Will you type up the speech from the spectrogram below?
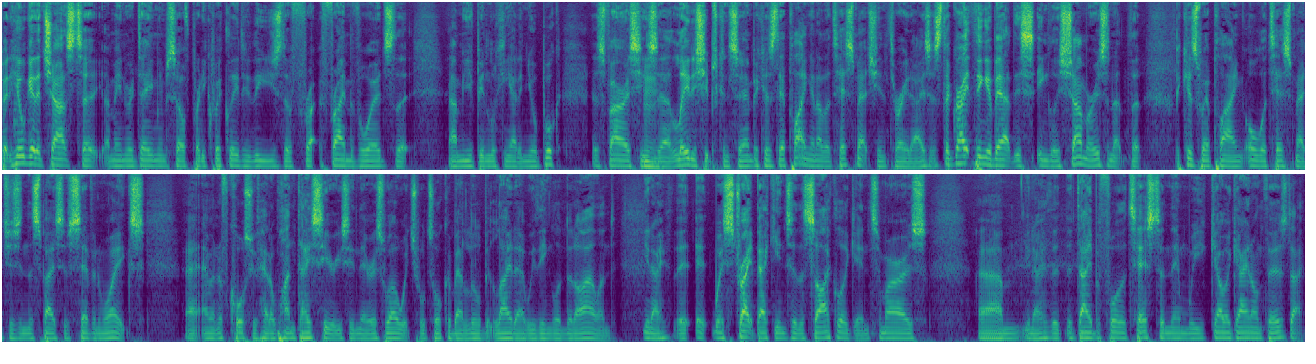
But he'll get a chance to, I mean, redeem himself pretty quickly to use the fr- frame of words that um, you've been looking at in your book as far as his uh, leadership's concerned, because they're playing another Test match in three days. It's the great thing about this English summer, isn't it? That because we're playing all the Test matches in the space of seven weeks, uh, and of course we've had a one-day series in there as well, which we'll talk about a little bit later with England and Ireland. You know, it, it, we're straight back into the cycle again. Tomorrow's, um, you know, the, the day before the Test, and then we go again on Thursday.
